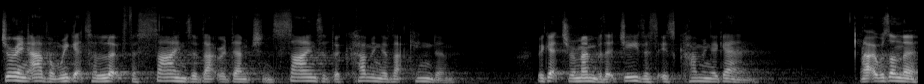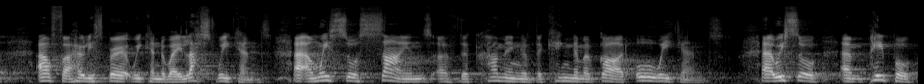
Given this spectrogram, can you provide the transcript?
During Advent, we get to look for signs of that redemption, signs of the coming of that kingdom we get to remember that Jesus is coming again. Uh, I was on the Alpha Holy Spirit weekend away last weekend, uh, and we saw signs of the coming of the kingdom of God all weekend. Uh, we saw um, people,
